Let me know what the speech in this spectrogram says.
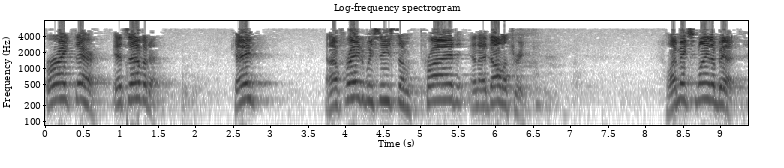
Right there. It's evident. Okay? And I'm afraid we see some pride and idolatry. Let me explain a bit.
